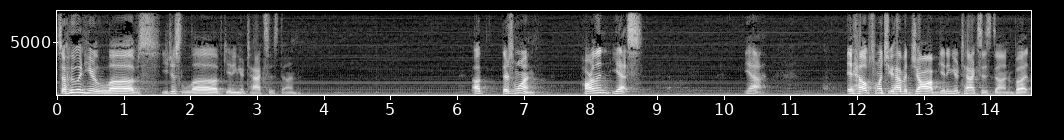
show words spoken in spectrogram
So, who in here loves, you just love getting your taxes done? Uh, there's one. Harlan, yes. Yeah. It helps once you have a job getting your taxes done. But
